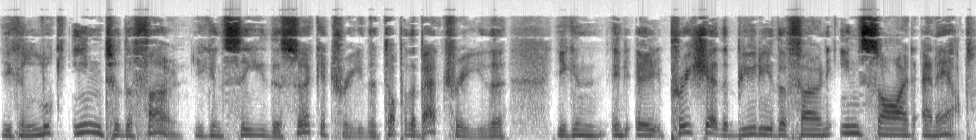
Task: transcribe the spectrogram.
You can look into the phone. You can see the circuitry, the top of the battery. The you can appreciate the beauty of the phone inside and out.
